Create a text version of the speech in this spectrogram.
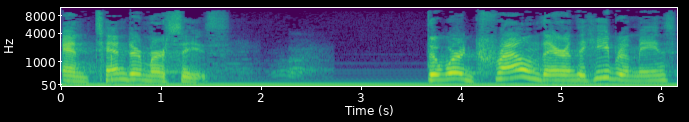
and tender mercies. The word crown there in the Hebrew means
